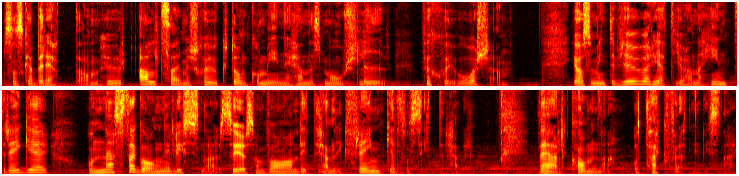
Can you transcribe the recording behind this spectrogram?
som ska berätta om hur Alzheimers sjukdom kom in i hennes mors liv för sju år sedan. Jag som intervjuar heter Johanna Hintregger och nästa gång ni lyssnar så är det som vanligt Henrik Fränkel som sitter här. Välkomna och tack för att ni lyssnar.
